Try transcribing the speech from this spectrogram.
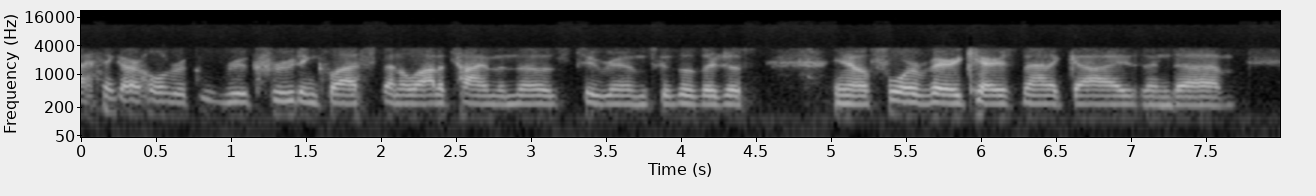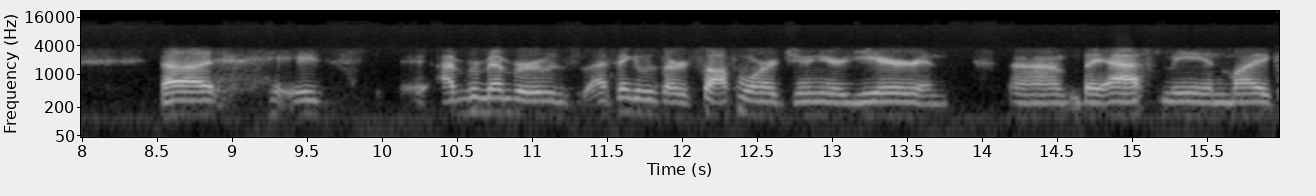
I think our whole rec- recruiting class spent a lot of time in those two rooms because those are just, you know, four very charismatic guys. And um, uh, it's, I remember it was, I think it was our sophomore or junior year, and um, they asked me and Mike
